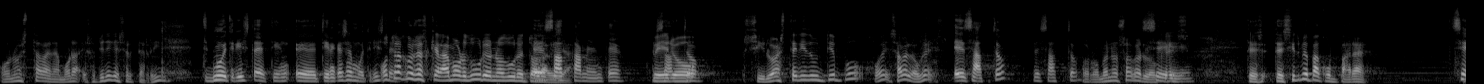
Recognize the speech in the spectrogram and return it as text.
O no estaba enamorado. Eso tiene que ser terrible. Muy triste, eh, tiene que ser muy triste. Otra cosa es que el amor dure o no dure toda la vida. Exactamente. Pero exacto. si lo has tenido un tiempo, joder, sabes lo que es. Exacto, exacto. Por lo menos sabes lo Sí. que es. Te, te sirve para comparar. Sí,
